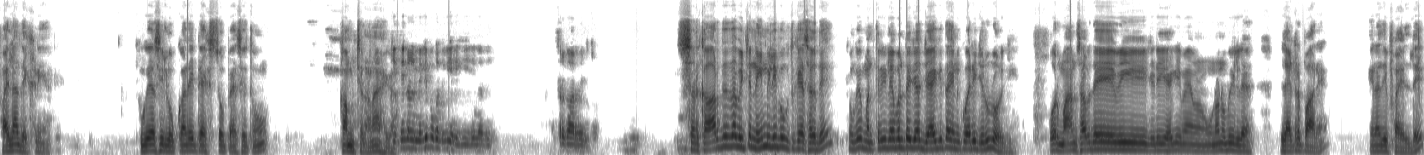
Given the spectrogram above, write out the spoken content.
ਫਾਈਲਾਂ ਦੇਖਣੀਆਂ। ਕਿਉਂਕਿ ਅਸੀਂ ਲੋਕਾਂ ਦੇ ਟੈਕਸ ਤੋਂ ਪੈਸੇ ਤੋਂ ਕੰਮ ਚਲਾਉਣਾ ਹੈਗਾ। ਕਿਸੇ ਨਾਲ ਮਿਲੀ ਭੁਗਤ ਵੀ ਹੈਗੀ ਜਿਨ੍ਹਾਂ ਦੀ ਸਰਕਾਰ ਦੇ ਵਿੱਚ? ਸਰਕਾਰ ਦੇ ਤਾਂ ਵਿੱਚ ਨਹੀਂ ਮਿਲੀ ਭੁਗਤ ਕਹਿ ਸਕਦੇ ਕਿਉਂਕਿ ਮੰਤਰੀ ਲੈਵਲ ਤੇ ਜਦ ਜਾਏਗੀ ਤਾਂ ਇਨਕੁਆਇਰੀ ਜ਼ਰੂਰ ਹੋਏਗੀ। ਔਰ ਮਾਨ ਸਾਹਿਬ ਦੇ ਵੀ ਜਿਹੜੀ ਹੈਗੀ ਮੈਂ ਉਹਨਾਂ ਨੂੰ ਵੀ ਲੈਟਰ ਪਾ ਰਿਹਾ ਇਹਨਾਂ ਦੀ ਫਾਈਲ ਦੇ।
